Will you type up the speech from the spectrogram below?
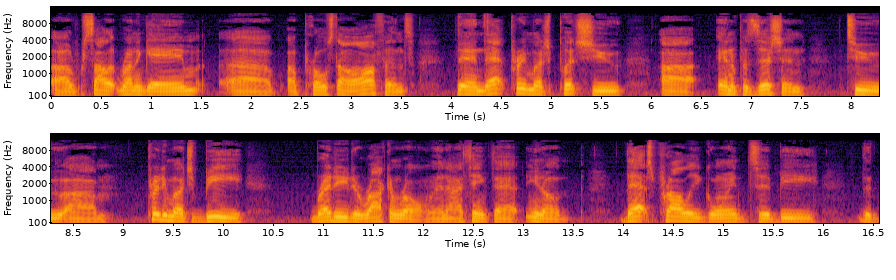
a solid running game, uh, a pro style offense, then that pretty much puts you uh, in a position to um, pretty much be ready to rock and roll. And I think that you know that's probably going to be the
